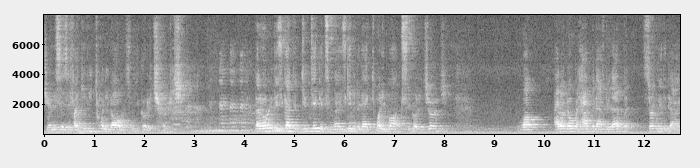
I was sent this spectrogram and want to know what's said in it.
Jeremy says, if I give you $20 when you go to church, not only because he got the two tickets and now he's giving the guy 20 bucks to go to church. Well, I don't know what happened after that, but certainly the guy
